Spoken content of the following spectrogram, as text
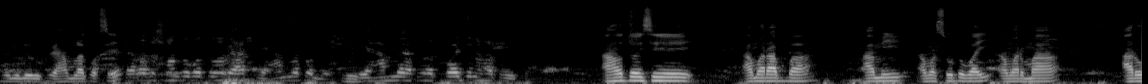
ফ্যামিলির উপরে হামলা করছে। তারা যে সংঘবদ্ধ ভাবে আসলো হামলা করল। এই হামলায় আপনারা কয়জন আহত হয়েছে আহত হয়েছে আমার আব্বা আমি আমার ছোট ভাই আমার মা আরও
